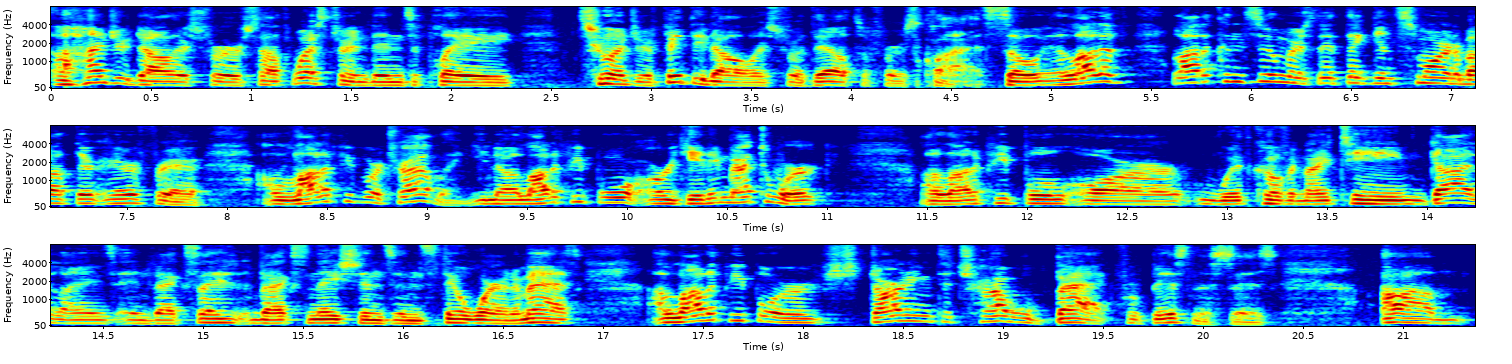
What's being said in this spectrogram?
$100 for Southwestern than to play $250 for Delta first class. So a lot of a lot of consumers they're thinking smart about their airfare. A lot of people are traveling. You know, a lot of people are getting back to work a lot of people are with COVID 19 guidelines and vac- vaccinations and still wearing a mask. A lot of people are starting to travel back for businesses. Um,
